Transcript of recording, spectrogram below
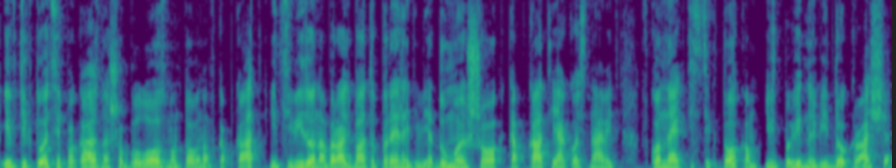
І в TikTok показано, що було змонтовано в CapCut, і ці відео набирають багато переглядів. Я думаю, що CapCut якось навіть в конекті з TikTok, і відповідно відео краще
